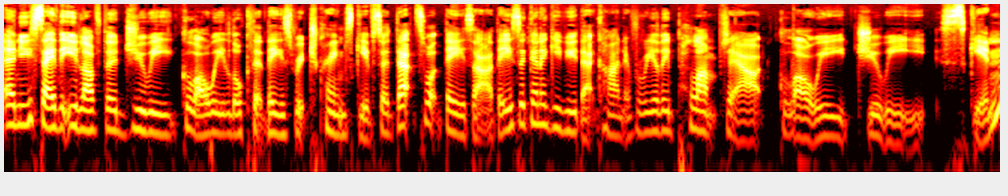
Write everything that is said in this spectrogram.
And you say that you love the dewy, glowy look that these rich creams give. So that's what these are. These are going to give you that kind of really plumped out, glowy, dewy skin.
